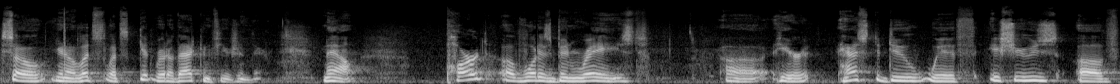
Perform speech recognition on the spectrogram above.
So you know, let's let's get rid of that confusion there. Now, part of what has been raised uh, here has to do with issues of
